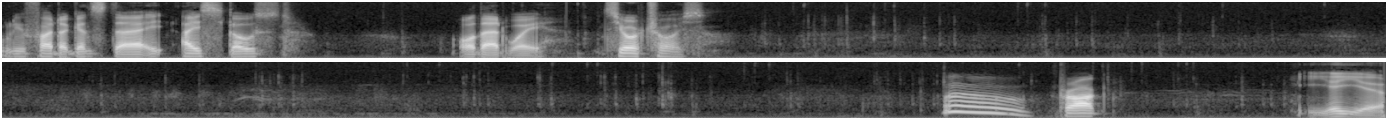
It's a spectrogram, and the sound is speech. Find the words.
Will you fight against the ice ghost? Or that way? It's your choice. Yeah, yeah.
